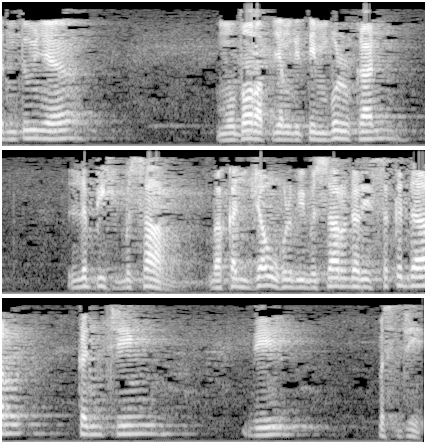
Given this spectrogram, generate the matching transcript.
tentunya mudarat yang ditimbulkan lebih besar, bahkan jauh lebih besar dari sekedar kencing di masjid.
